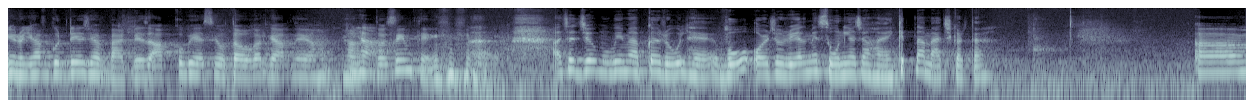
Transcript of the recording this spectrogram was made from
you know you have good days you have bad days आपको भी ऐसे होता होगा कि आपने हाँ. तो सेम थिंग अच्छा जो मूवी में आपका रोल है वो और जो रियल में सोनिया जहाँ है कितना मैच करता है? Um,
